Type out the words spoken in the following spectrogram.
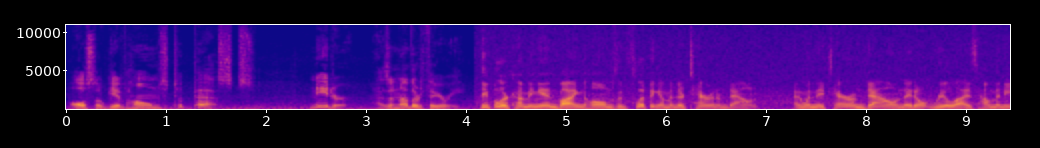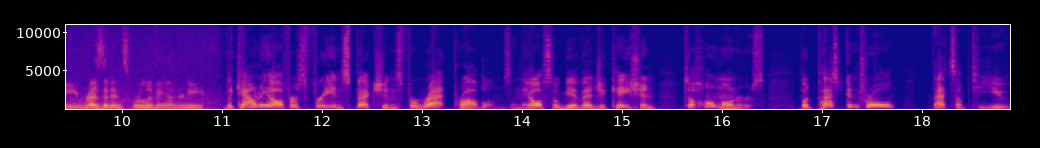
also give homes to pests. Nieder has another theory. People are coming in, buying the homes, and flipping them, and they're tearing them down. And when they tear them down, they don't realize how many residents were living underneath. The county offers free inspections for rat problems, and they also give education to homeowners. But pest control, that's up to you.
